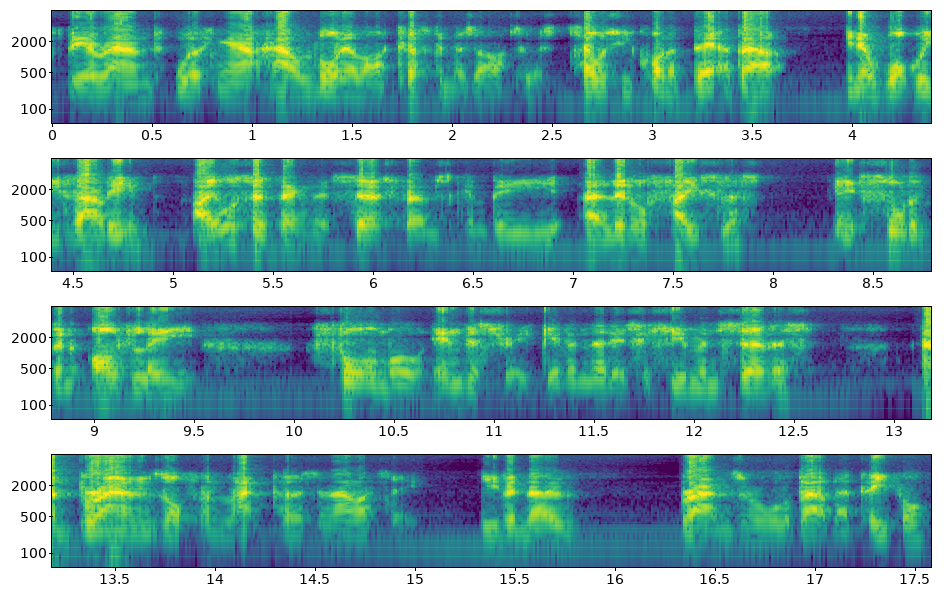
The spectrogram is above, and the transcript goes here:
to be around working out how loyal our customers are to us tells you quite a bit about, you know, what we value. I also think that search firms can be a little faceless. It's sort of an oddly formal industry, given that it's a human service. And brands often lack personality, even though brands are all about their people.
